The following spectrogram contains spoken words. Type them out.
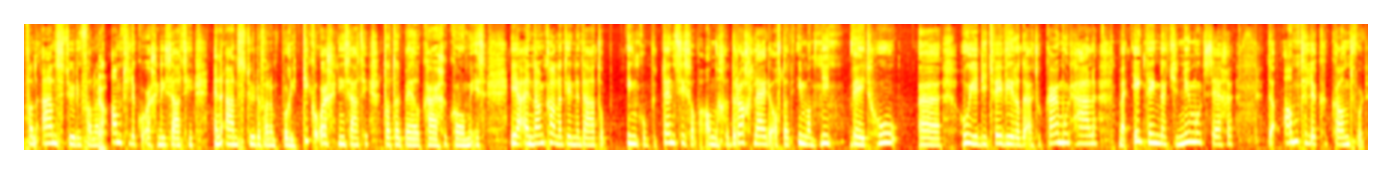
van aansturing van een ja. ambtelijke organisatie en aansturen van een politieke organisatie, dat dat bij elkaar gekomen is. Ja, en dan kan het inderdaad op incompetenties of ander gedrag leiden, of dat iemand niet weet hoe uh, hoe je die twee werelden uit elkaar moet halen. Maar ik denk dat je nu moet zeggen: de ambtelijke kant wordt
